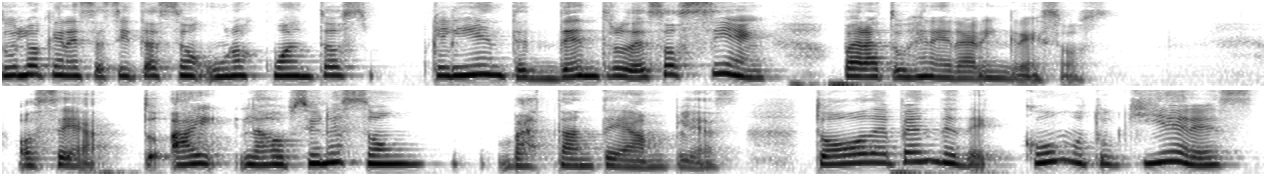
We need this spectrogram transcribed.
Tú lo que necesitas son unos cuantos clientes dentro de esos 100 para tú generar ingresos. O sea, hay, las opciones son bastante amplias. Todo depende de cómo tú quieres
